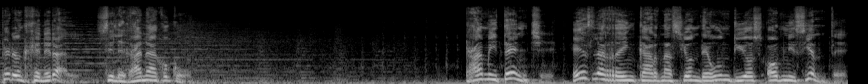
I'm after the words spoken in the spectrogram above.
pero en general, si le gana a Goku. Kami Tenchi es la reencarnación de un dios omnisciente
